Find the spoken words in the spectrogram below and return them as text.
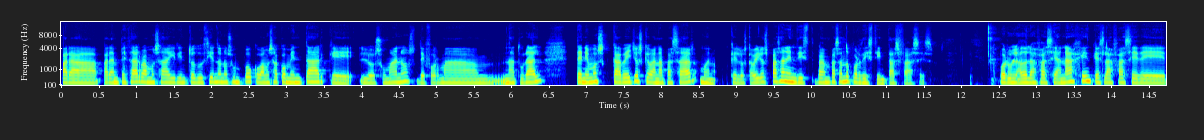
para, para, empezar vamos a ir introduciéndonos un poco, vamos a comentar que los humanos de forma natural tenemos cabellos que van a pasar, bueno, que los cabellos pasan en, van pasando por distintas fases. Por un lado la fase anagen, que es la fase de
